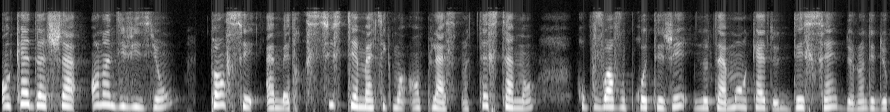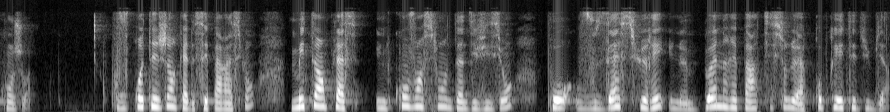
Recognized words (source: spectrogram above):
En cas d'achat en indivision, pensez à mettre systématiquement en place un testament pour pouvoir vous protéger, notamment en cas de décès de l'un des deux conjoints. Pour vous protéger en cas de séparation, mettez en place une convention d'indivision pour vous assurer une bonne répartition de la propriété du bien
